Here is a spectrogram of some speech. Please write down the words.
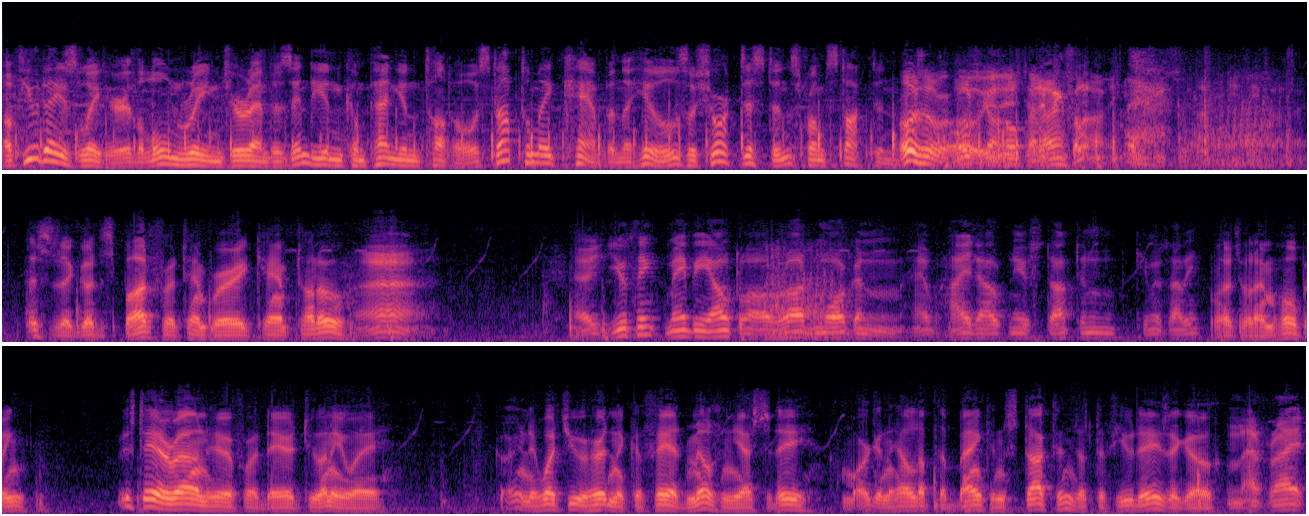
A few days later, the Lone Ranger and his Indian companion Tonto stopped to make camp in the hills a short distance from Stockton. Silver. Easy, This is a good spot for a temporary camp, Tonto. Ah. Uh, you think maybe outlaw Rod Morgan have hideout near Stockton, Kimosabe? Well, that's what I'm hoping. We stay around here for a day or two anyway. According to what you heard in the cafe at Milton yesterday, Morgan held up the bank in Stockton just a few days ago. That's right.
